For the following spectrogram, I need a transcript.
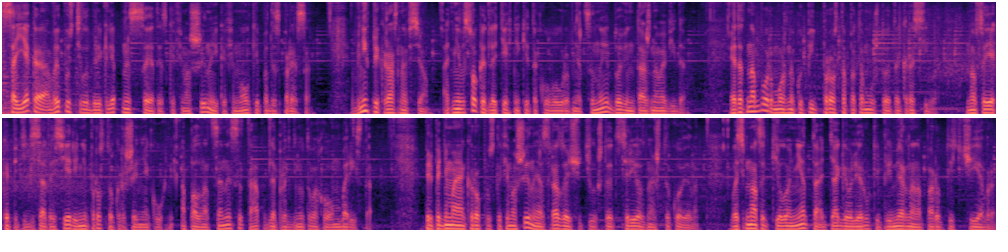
Саека выпустила великолепный сет из кофемашины и кофемолки под эспрессо. В них прекрасно все, от невысокой для техники такого уровня цены до винтажного вида. Этот набор можно купить просто потому, что это красиво. Но Саека 50 серии не просто украшение кухни, а полноценный setup для продвинутого home-бариста. Приподнимая коробку с кофемашины, я сразу ощутил, что это серьезная штуковина. 18 кило нетто оттягивали руки примерно на пару тысяч евро.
